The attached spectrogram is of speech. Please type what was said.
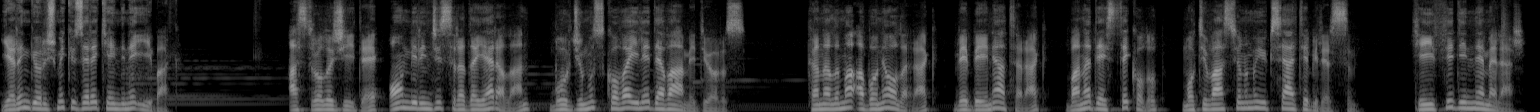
yarın görüşmek üzere kendine iyi bak. Astrolojide 11. sırada yer alan burcumuz Kova ile devam ediyoruz. Kanalıma abone olarak ve beğeni atarak bana destek olup motivasyonumu yükseltebilirsin. Keyifli dinlemeler.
